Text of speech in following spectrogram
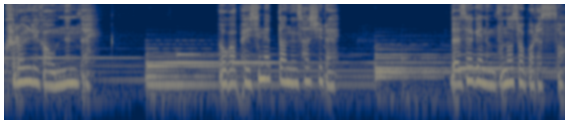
그럴 리가 없는데. 너가 배신했다는 사실에 내 세계는 무너져 버렸어.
